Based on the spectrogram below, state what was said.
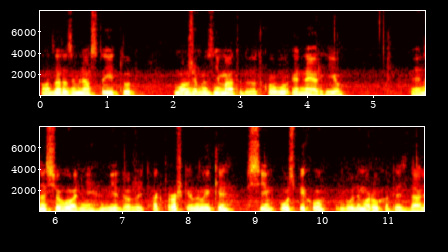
От зараз земля стоїть тут. Можемо знімати додаткову енергію. Е, На сьогодні відео вже і так трошки велике. Всім успіху. Будемо рухатись далі.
